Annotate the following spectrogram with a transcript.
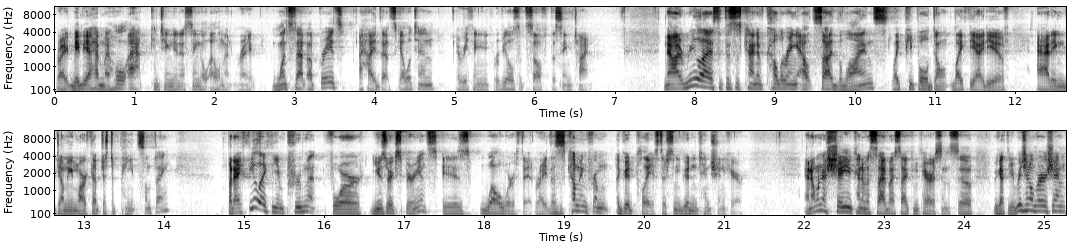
right? Maybe I have my whole app contained in a single element, right? Once that upgrades, I hide that skeleton. Everything reveals itself at the same time. Now, I realize that this is kind of coloring outside the lines. Like, people don't like the idea of adding dummy markup just to paint something. But I feel like the improvement for user experience is well worth it, right? This is coming from a good place. There's some good intention here. And I want to show you kind of a side-by-side -side comparison. So we got the original version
